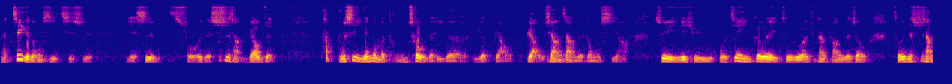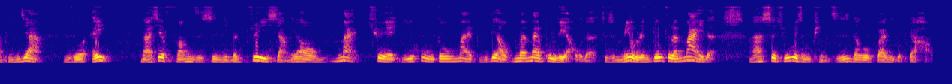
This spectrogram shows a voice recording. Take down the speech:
那这个东西其实也是所谓的市场标准，它不是一个那么铜臭的一个一个表表象上的东西啊。所以，也许我建议各位，就如果去看房子的时候，所谓的市场评价，比如说，哎，哪些房子是你们最想要卖却一户都卖不掉、卖卖不了的，就是没有人丢出来卖的啊？社区为什么品质能够管理的比较好？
